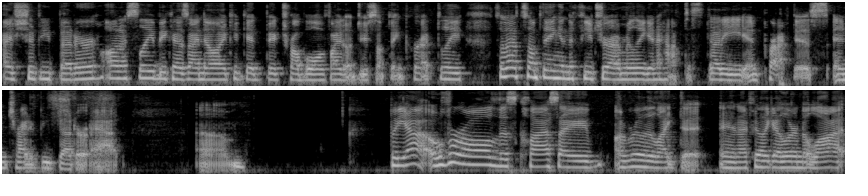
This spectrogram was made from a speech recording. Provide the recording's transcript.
I should be better, honestly, because I know I could get big trouble if I don't do something correctly. So that's something in the future I'm really going to have to study and practice and try to be better at. Um, but yeah, overall, this class, I, I really liked it. And I feel like I learned a lot.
